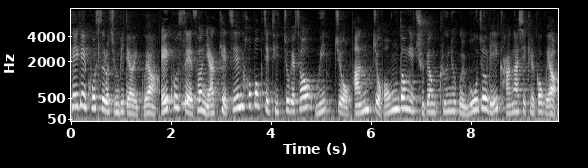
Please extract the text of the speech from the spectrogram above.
3개의 코스로 준비되어 있고요. A 코스에선 약해진 허벅지 뒤쪽에서 위쪽, 안쪽, 엉덩이 주변 근육을 모조리 강화시킬 될 거고요.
